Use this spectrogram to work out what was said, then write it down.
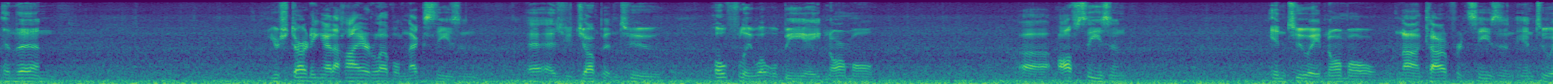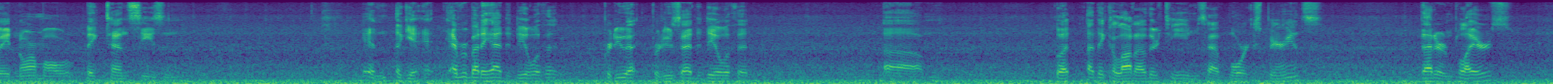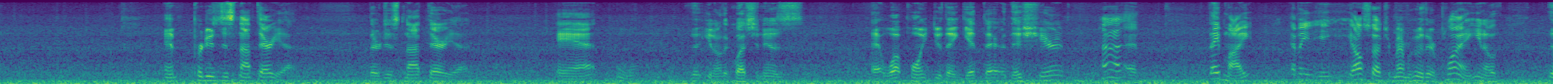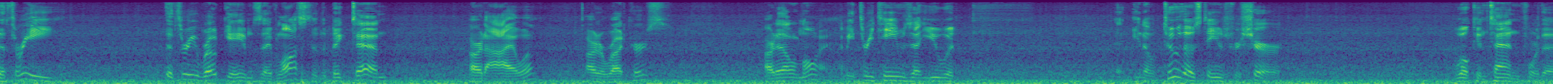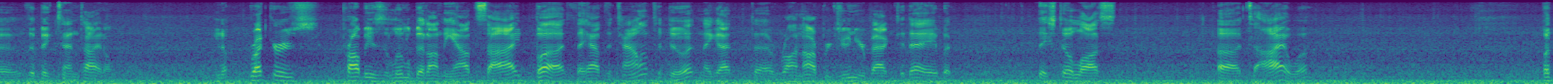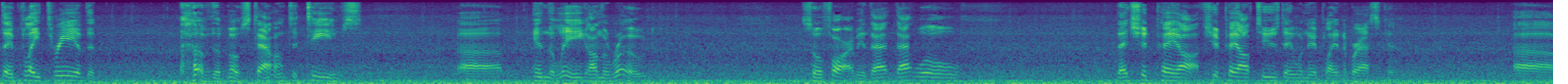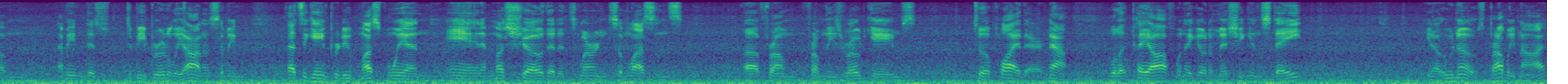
and then you're starting at a higher level next season as you jump into hopefully what will be a normal uh, off season into a normal non-conference season into a normal Big Ten season and again, everybody had to deal with it. Purdue, Purdue's had to deal with it. Um, but I think a lot of other teams have more experience, veteran players, and Purdue's just not there yet. They're just not there yet. And the, you know, the question is, at what point do they get there this year? Uh, they might. I mean, you also have to remember who they're playing. You know, the three the three road games they've lost in the Big Ten are to Iowa, are to Rutgers, are to Illinois. I mean, three teams that you would you know, two of those teams for sure will contend for the the Big Ten title. You know, Rutgers probably is a little bit on the outside, but they have the talent to do it, and they got uh, Ron Harper Jr. back today, but they still lost uh, to Iowa. But they played three of the of the most talented teams uh, in the league on the road so far. I mean that that will that should pay off. Should pay off Tuesday when they play Nebraska. Um, I mean, this, to be brutally honest, I mean that's a game Purdue must win, and it must show that it's learned some lessons uh, from from these road games to apply there. Now, will it pay off when they go to Michigan State? You know, who knows? Probably not.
